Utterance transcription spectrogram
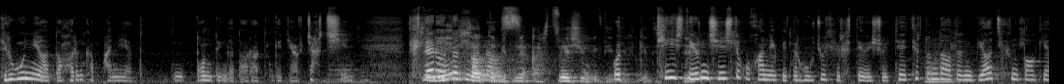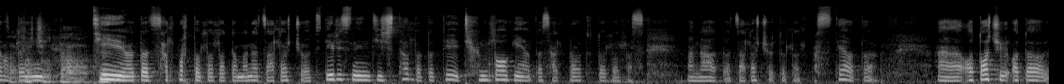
тэргүүний одоо 20 компани одоо дунд ингээд ороод ингээд явж байгаа жишээ нь. Тэгэхээр бол одоо бидний гарц вэ шүү гэдэг хэлэх гээд. Тийм шүү. Ер нь шинжлэх ухааныг бид нар хөгжүүлэх хэрэгтэй байх шүү. Тэ тэр дундаа энэ биотехнологийн одоо энэ тийм одоо салбарт бол одоо манай залуучууд дээрэс нь энэ дижитал одоо тий технологийн одоо салбаруудад бол бас манай одоо залуучууд бол бас тий одоо одоо ч одоо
